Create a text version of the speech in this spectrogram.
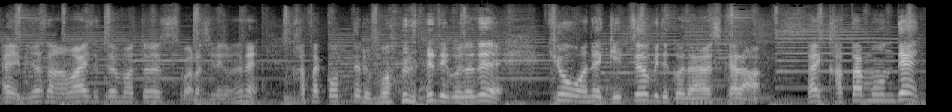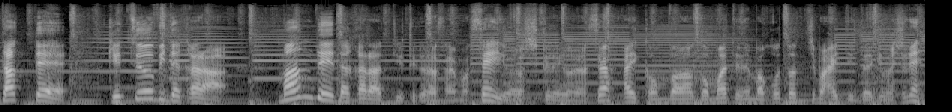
はい皆さん挨拶でまとめ素晴らしいでございますね肩こってる問題ということで今日はね月曜日でございますからはい肩もんでだって月曜日だからマンデーだからって言ってくださいませ。よろしくでございます。はい、こんばんは、こんばんはってね、まことっちも入っていただきましてね、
